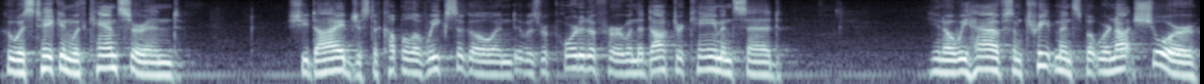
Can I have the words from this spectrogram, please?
who was taken with cancer and she died just a couple of weeks ago, and it was reported of her when the doctor came and said, You know, we have some treatments, but we're not sure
